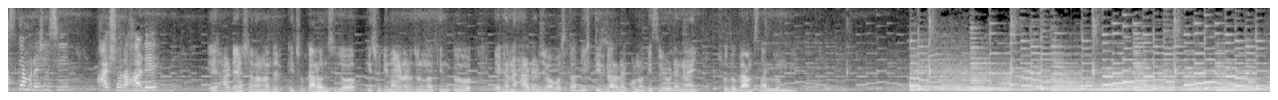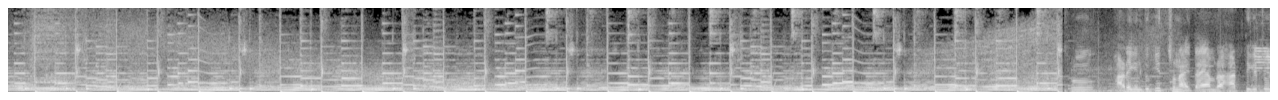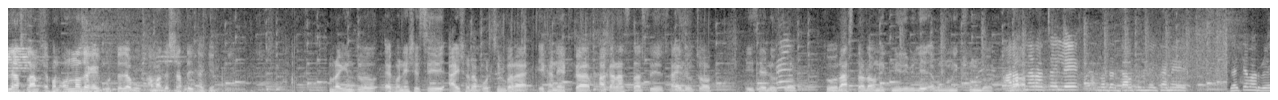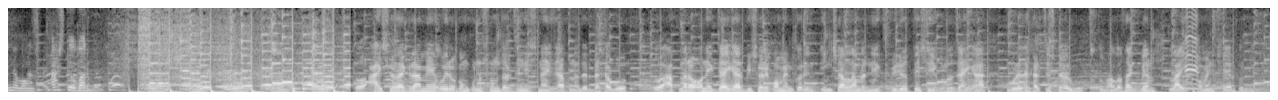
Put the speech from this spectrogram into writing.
আজকে আমরা এসেছি আইসরা হাড়ে এই হাটে আসার আমাদের কিছু কারণ ছিল, কিছু কেনাকাটার জন্য, কিন্তু এখানে হাটের যে অবস্থা, বৃষ্টির কারণে কোনো কিছু উঠে নাই, শুধু গামছা লুঙ্গি। হাটে কিন্তু কিচ্ছু নাই, তাই আমরা হাট থেকে চলে আসলাম, এখন অন্য জায়গায় ঘুরতে যাব, আমাদের সাথেই থাকেন। আমরা কিন্তু এখন এসেছি আইসরা পশ্চিমপাড়া, এখানে একটা ফাঁকা রাস্তা আছে, সাইডেও চক, এই সাইডেও চক, তো রাস্তাটা অনেক নিরিবিলি এবং অনেক সুন্দর। আর আপনারা চাইলে আপনাদের গার্লফ্রেন্ড এখানে যাইতে পারবেন এবং আসতেও পারবেন। আইসরা গ্রামে ওই রকম কোনো সুন্দর জিনিস নাই যে আপনাদের দেখাবো। তো আপনারা অনেক জায়গার বিষয়ে কমেন্ট করেন। ইনশাল্লাহ আমরা নেক্সট ভিডিওতে সেইগুলো জায়গা ঘুরে দেখার চেষ্টা করব। তো ভালো থাকবেন লাইক কমেন্ট শেয়ার করবেন।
